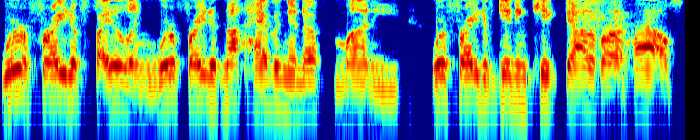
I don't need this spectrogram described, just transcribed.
We're afraid of failing. We're afraid of not having enough money. We're afraid of getting kicked out of our house.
